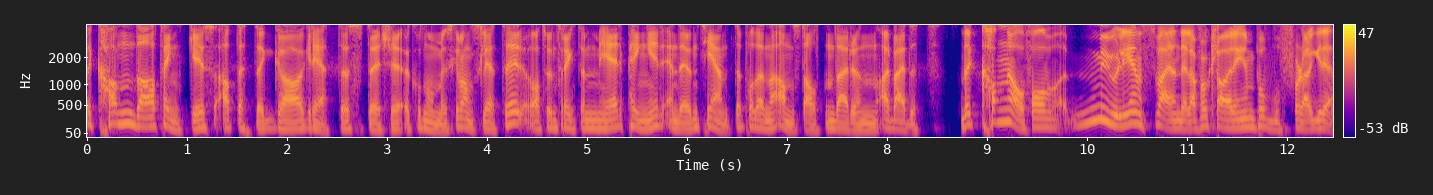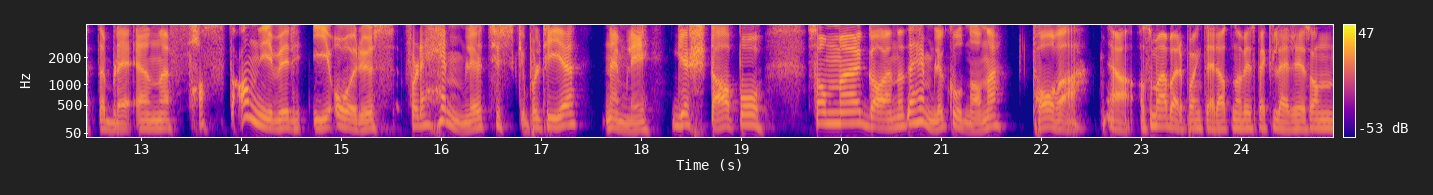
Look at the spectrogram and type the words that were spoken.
Det kan da tenkes at dette ga Grete større økonomiske vanskeligheter, og at hun trengte mer penger enn det hun tjente på denne anstalten der hun arbeidet. Det kan iallfall muligens være en del av forklaringen på hvorfor da Grete ble en fast angiver i Århus for det hemmelige tyske politiet, nemlig Gestapo, som eh, ga henne det hemmelige kodenavnet Tora. Ja, og så må jeg bare poengtere at når vi spekulerer i sånn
